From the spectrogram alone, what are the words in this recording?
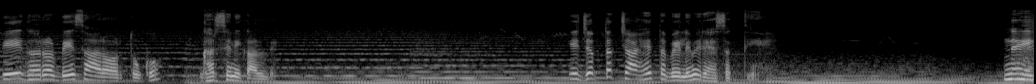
बेघर और बेसहारा औरतों को घर से निकाल दे। ये जब तक चाहे तबेले में रह सकती हैं। नहीं।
